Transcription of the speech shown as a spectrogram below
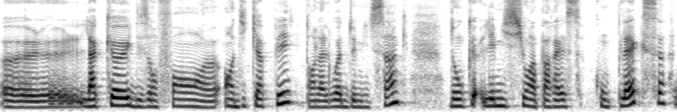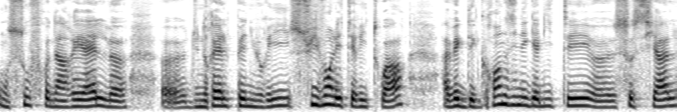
l'accueil des enfants handicapés dans la loi de 2005. Donc les missions apparaissent complexes, on souffre euh, d'une réelle pénurie suivant les territoires, avec des grandes inégalités euh, sociales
